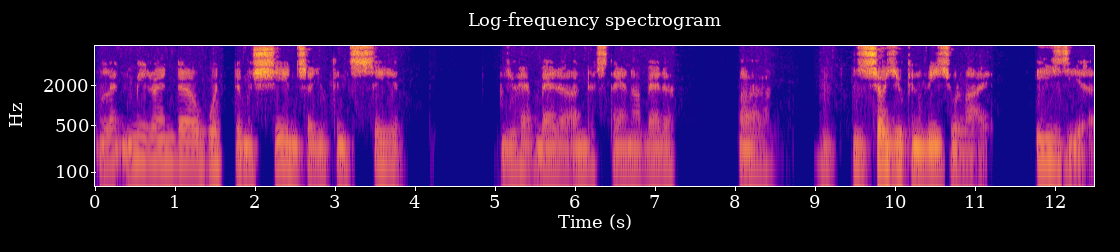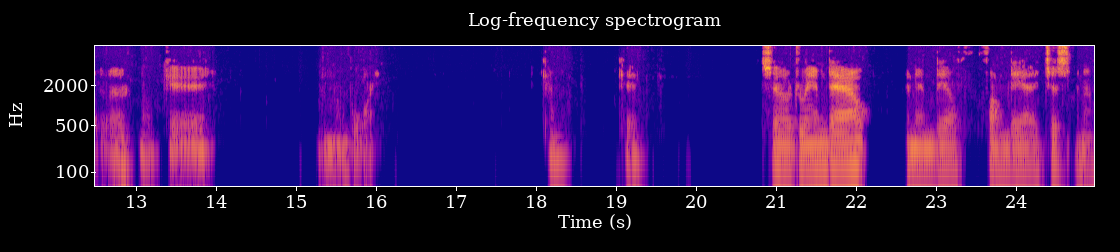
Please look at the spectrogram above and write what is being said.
Let me render with the machine so you can see it. You have better understand or better, uh, so you can visualize easier. Okay. Oh boy. Come. Okay. So ramp down, and then there from there, it just you know,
